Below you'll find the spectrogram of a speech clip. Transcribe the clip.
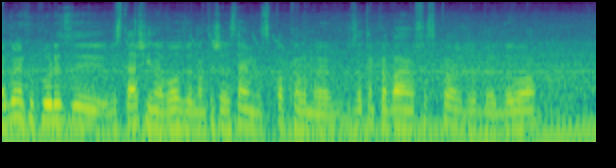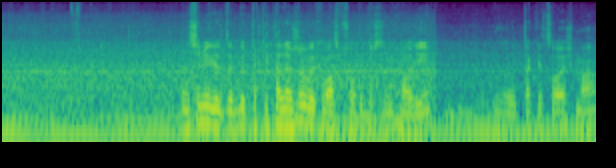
Ogólnie kukurydzy wystarczy i nawozu, no też dostałem spoko, ale mówię, zatankowałem wszystko, żeby było. Ten silnik jest jakby taki talerzowy chyba z przodu, wiesz mi chodzi. Takie coś ma.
